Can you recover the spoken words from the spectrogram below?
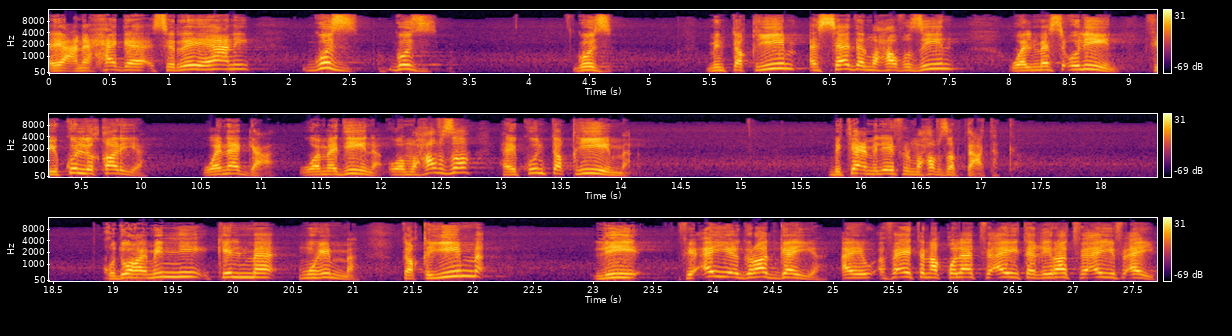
يعني حاجة سرية يعني جزء جزء جزء من تقييم السادة المحافظين والمسؤولين في كل قرية ونجع ومدينة ومحافظة هيكون تقييم. بتعمل إيه في المحافظة بتاعتك؟ خدوها مني كلمة مهمة. تقييم ل في أي إجراءات جاية اي في أي تنقلات في أي تغييرات في اي في أي.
